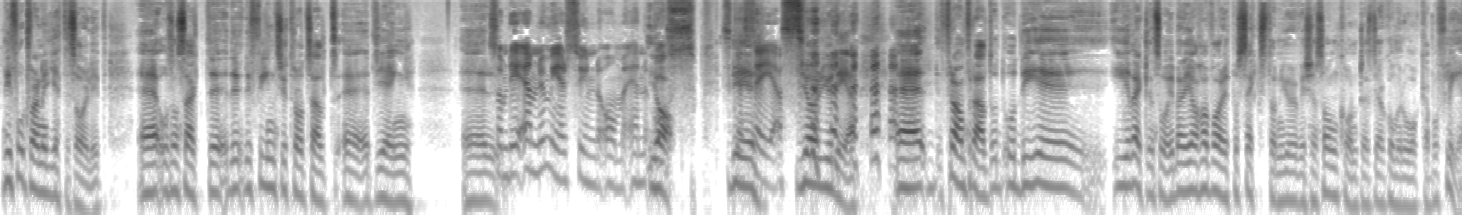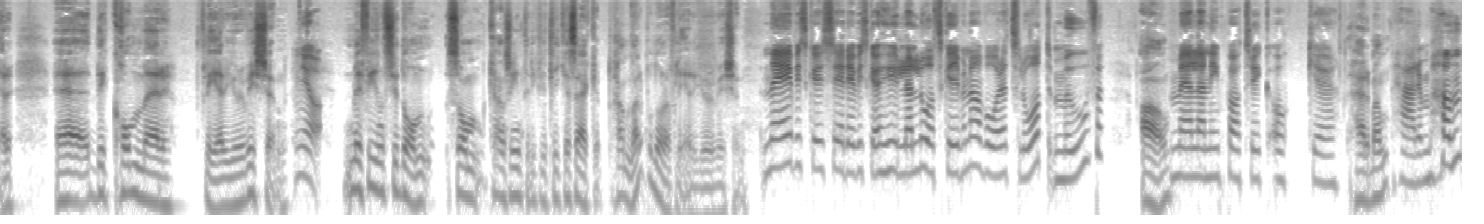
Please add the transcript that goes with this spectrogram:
Det är fortfarande jättesorgligt. Eh, och som sagt, det, det finns ju trots allt eh, ett gäng eh, Som det är ännu mer synd om än Ja, oss, ska det sägas. gör ju det. Eh, framförallt, och, och det är verkligen så. Jag, menar, jag har varit på 16 Eurovision Song Contest, jag kommer att åka på fler. Eh, det kommer fler Eurovision. Ja. Men det finns ju de som kanske inte riktigt lika säkert hamnar på några fler Eurovision. Nej, vi ska ju säga det. Vi ska hylla låtskrivarna av årets låt, Move, Ja, Melanie, Patrik och eh, Herman. Herman.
